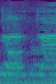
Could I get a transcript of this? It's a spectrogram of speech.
go, go.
